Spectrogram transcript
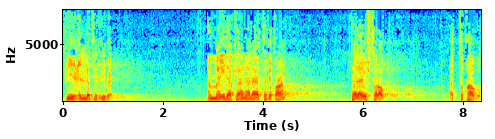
في علة الربا. أما إذا كان لا يتفقان فلا يشترط التقابض.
